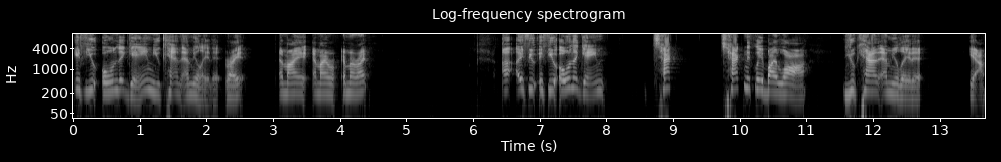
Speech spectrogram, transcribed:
if you own the game you can emulate it, right? Am I am I am I right? Uh, if you if you own a game, tech technically by law you can emulate it. Yeah.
